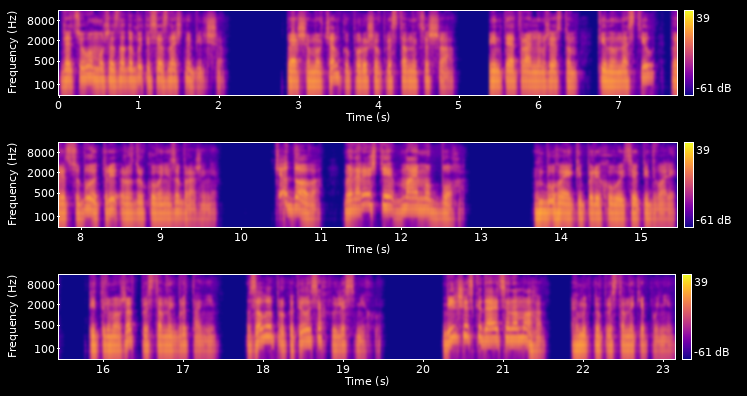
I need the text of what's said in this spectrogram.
для цього може знадобитися значно більше. Першим мовчанку порушив представник США. Він театральним жестом кинув на стіл перед собою три роздруковані зображення. Чудово! Ми нарешті маємо Бога. Бога, який переховується у підвалі, підтримав жарт представник Британії. Залою прокотилася хвиля сміху. Більше скидається на мага, гмикнув представник Японії.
